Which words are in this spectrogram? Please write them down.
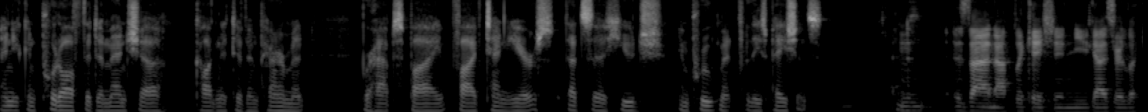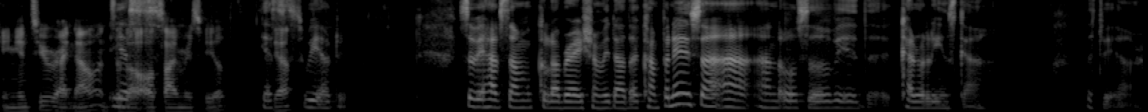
and you can put off the dementia, cognitive impairment, perhaps by five, ten years. That's a huge improvement for these patients. And is that an application you guys are looking into right now into Yes. the Alzheimer's field? Yes, Yeah. we are. So we have some collaboration with other companies uh, uh, and also with Karolinska that we are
